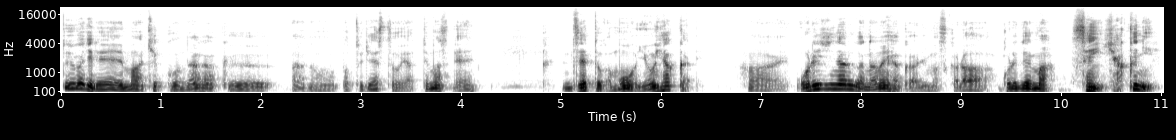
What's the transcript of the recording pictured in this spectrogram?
というわけでまあ結構長くあのポッドキャストをやってますね。Z がもう400回。はい。オリジナルが700ありますからこれでまあ1100に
